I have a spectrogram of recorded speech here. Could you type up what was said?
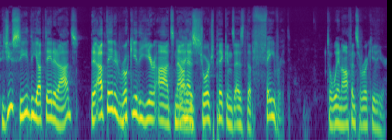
Did you see the updated odds? The updated rookie of the year odds now Yeah, has George Pickens as the favorite to win offensive rookie of the year.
